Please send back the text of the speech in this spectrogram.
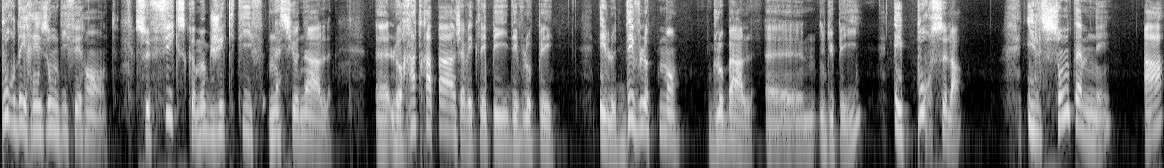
pour des raisons différentes, se fixent comme objectif national le rattrapage avec les pays développés et le développement global du pays. Et pour cela, ils sont amenés à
